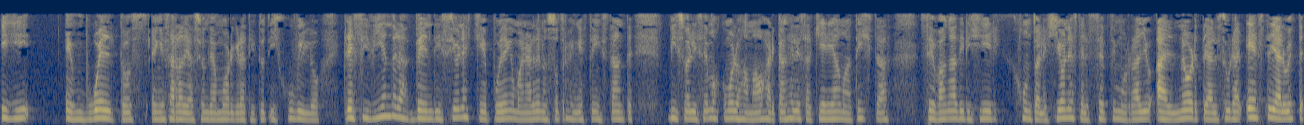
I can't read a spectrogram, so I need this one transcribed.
y envueltos en esa radiación de amor, gratitud y júbilo, recibiendo las bendiciones que pueden emanar de nosotros en este instante. Visualicemos cómo los amados arcángeles Alquier y Amatistas se van a dirigir junto a legiones del séptimo rayo al norte, al sur, al este y al oeste,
